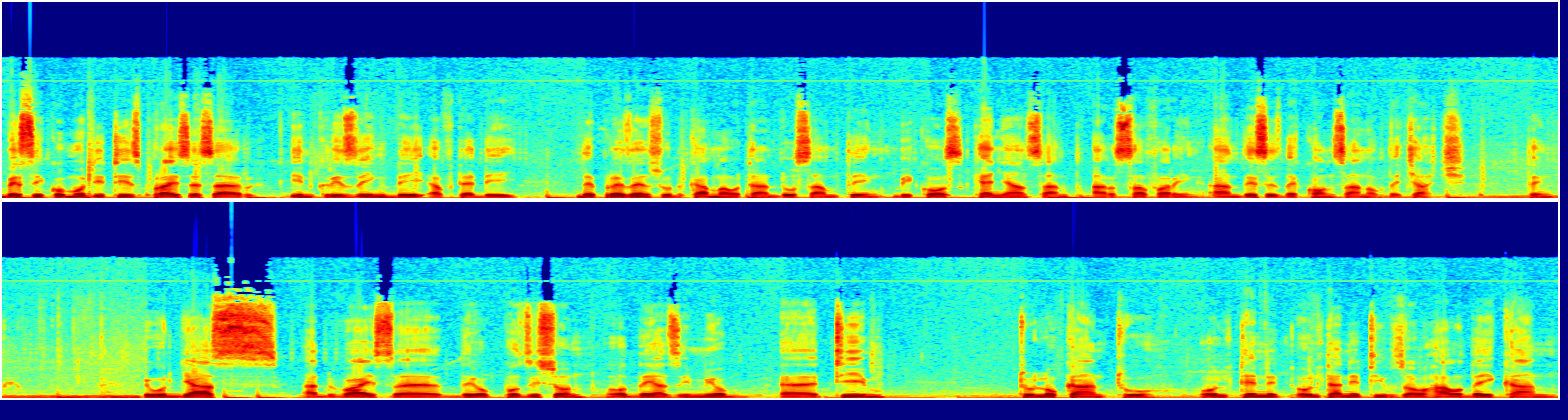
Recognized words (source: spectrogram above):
basic commodities prices are increasing day after day. The president should come out and do something because Kenyans are suffering, and this is the concern of the church. Thank you. We would just advise uh, the opposition or the Azimio uh, team to look into alternate, alternatives or how they can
